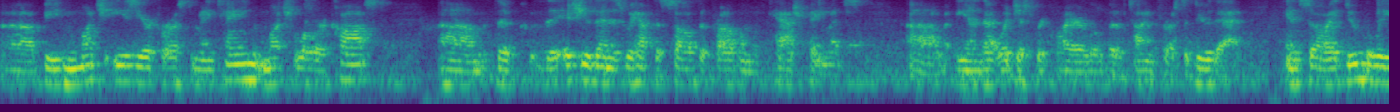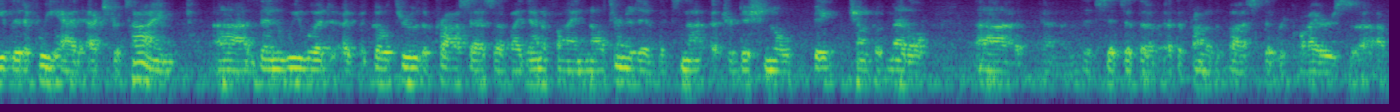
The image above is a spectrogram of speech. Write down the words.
uh, be much easier for us to maintain, much lower cost. Um, The, the issue then is we have to solve the problem of cash payments. Um, and that would just require a little bit of time for us to do that. And so I do believe that if we had extra time, uh, then we would uh, go through the process of identifying an alternative that's not a traditional big chunk of metal uh, uh, that sits at the, at the front of the bus that requires, uh,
